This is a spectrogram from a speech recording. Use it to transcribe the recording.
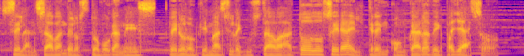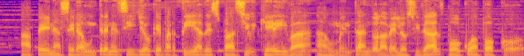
se lanzaban de los toboganes, pero lo que más le gustaba a todos era el tren con cara de payaso. Apenas era un trenecillo que partía despacio y que iba aumentando la velocidad poco a poco.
